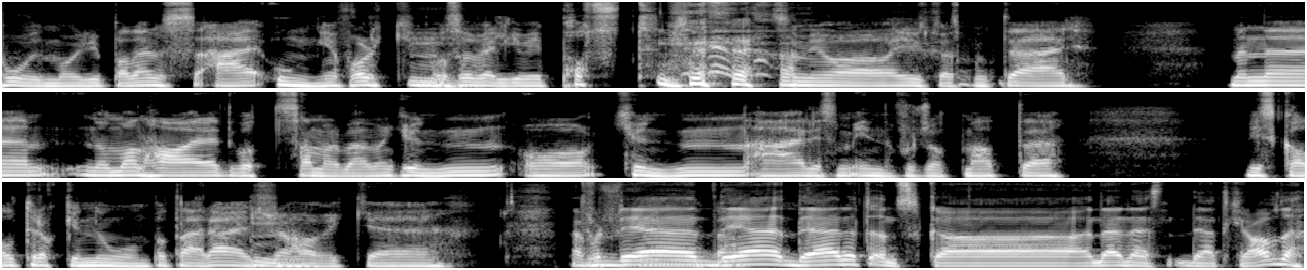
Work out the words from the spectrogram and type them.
Hovedmålgruppa deres er unge folk, og så velger vi post, som jo i utgangspunktet er men eh, når man har et godt samarbeid med kunden, og kunden er liksom innforstått med at eh, vi skal tråkke noen på tæra, ellers så har vi ikke Nei, for det, det, det er et ønska det er, nesten, det er et krav, det.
